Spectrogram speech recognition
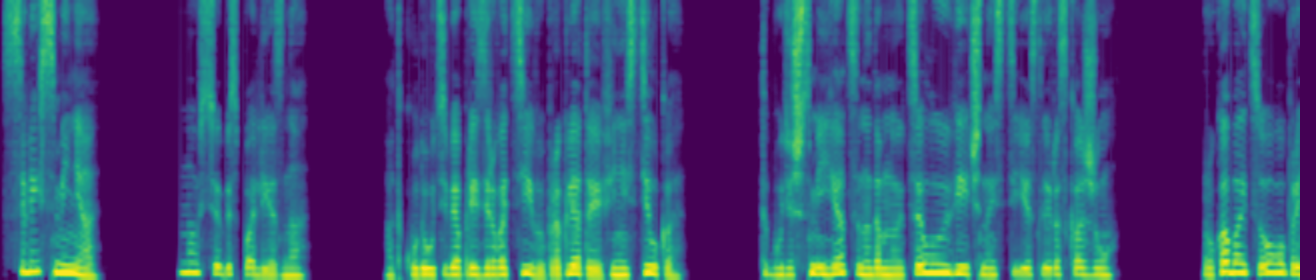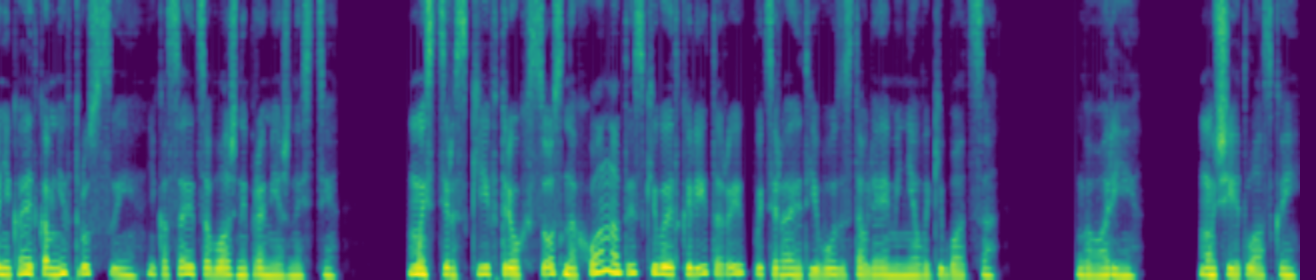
Слезь с меня!» Но все бесполезно. «Откуда у тебя презервативы, проклятая финистилка?» «Ты будешь смеяться надо мной целую вечность, если расскажу». Рука Бойцова проникает ко мне в трусы и касается влажной промежности. Мастерски в трех соснах он отыскивает клитор и потирает его, заставляя меня выгибаться. «Говори», — мучает лаской.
